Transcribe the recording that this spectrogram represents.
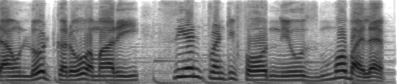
ડાઉનલોડ કરો અમારી CN twenty four news mobile app.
